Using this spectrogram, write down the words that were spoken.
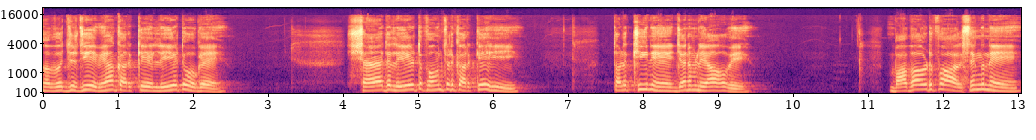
ਵਜਰਜੀਵਿਆਂ ਕਰਕੇ ਲੇਟ ਹੋ ਗਏ। ਸ਼ਾਇਦ ਲੇਟ ਪਹੁੰਚਣ ਕਰਕੇ ਹੀ ਤਲਖੀ ਨੇ ਜਨਮ ਲਿਆ ਹੋਵੇ। ਬਾਬਾ ਵਡਭਾਗ ਸਿੰਘ ਨੇ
